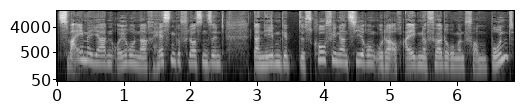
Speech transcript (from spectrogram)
zwei Milliarden Euro nach Hessen geflossen sind. Daneben gibt es Kofinanzierung oder auch eigene Förderungen vom Bund,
